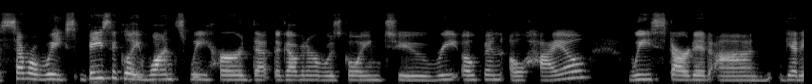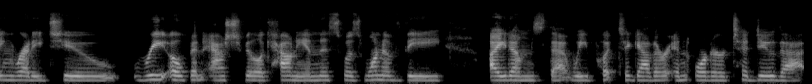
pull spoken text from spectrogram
several weeks. Basically, once we heard that the governor was going to reopen Ohio, we started on getting ready to reopen Ashtabula County, and this was one of the items that we put together in order to do that.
